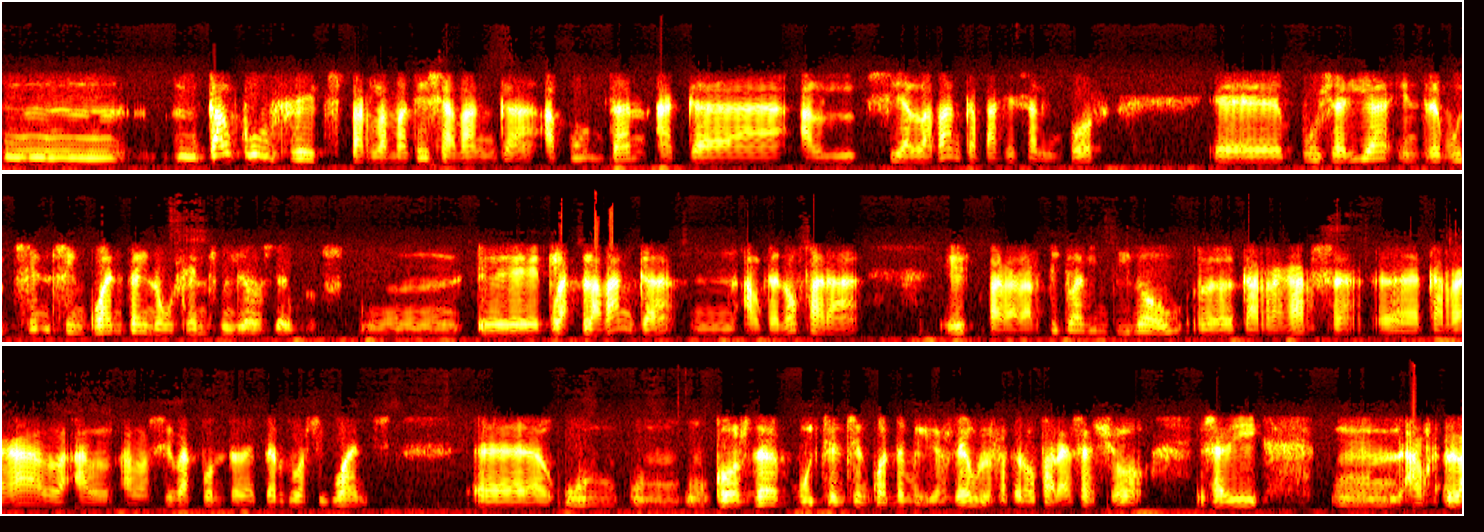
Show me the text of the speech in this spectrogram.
mm, càlculs fets per la mateixa banca apunten a que el, si la banca pagués l'impost eh, pujaria entre 850 i 900 milions d'euros. Mm, eh, la banca mm, el que no farà és, per a l'article 29, eh, carregar-se, eh, carregar el, el, a la seva compte de pèrdues i guanys eh, un, un, un cost de 850 milions d'euros. El que no farà és això. És a dir, mm, el,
